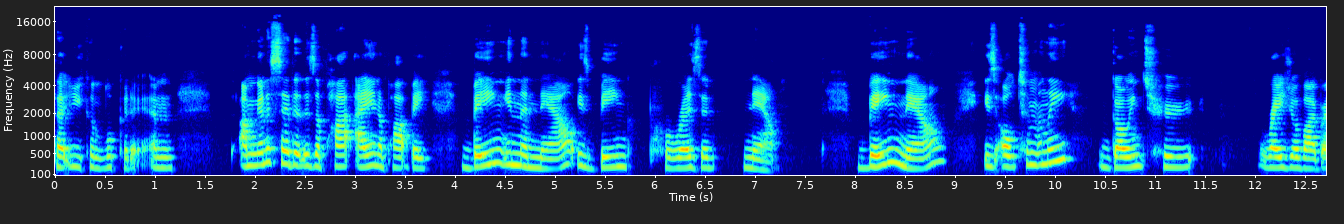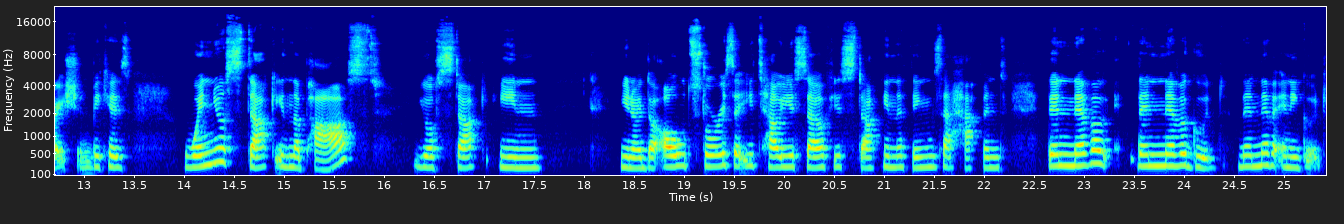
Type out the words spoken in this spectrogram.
that you can look at it. And I'm going to say that there's a part A and a part B. Being in the now is being present now. Being now is ultimately going to raise your vibration because when you're stuck in the past, you're stuck in you know the old stories that you tell yourself you're stuck in the things that happened they're never they're never good. They're never any good.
